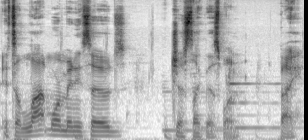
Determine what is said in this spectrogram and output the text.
It's a lot more minisodes just like this one. Bye.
